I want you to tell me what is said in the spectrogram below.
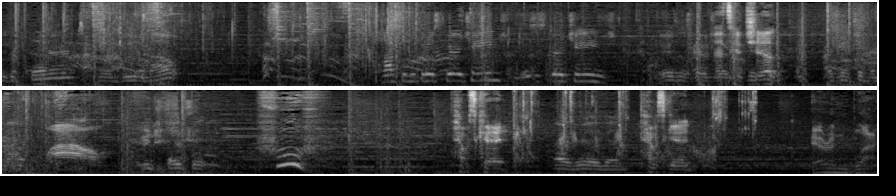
with the corner. Gonna bleed him out. Possibly throw a spare change. There's a spare change. There's a spare change. That's a chip. That's gonna chip him out. Wow. Neej it. Whew. That was good. That was really good. That was good. Erron Black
